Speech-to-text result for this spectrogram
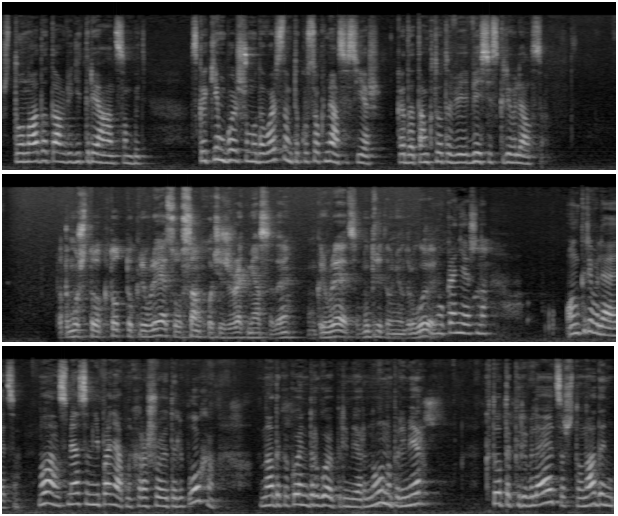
что надо там вегетарианцем быть. С каким большим удовольствием ты кусок мяса съешь, когда там кто-то ве- весь искривлялся? Потому что кто-то, кто кривляется, он сам хочет жрать мясо, да? Он кривляется, внутри-то у него другое. Ну, конечно, он кривляется. Ну ладно, с мясом непонятно, хорошо это или плохо. Надо какой-нибудь другой пример. Ну, например, кто-то кривляется, что надо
